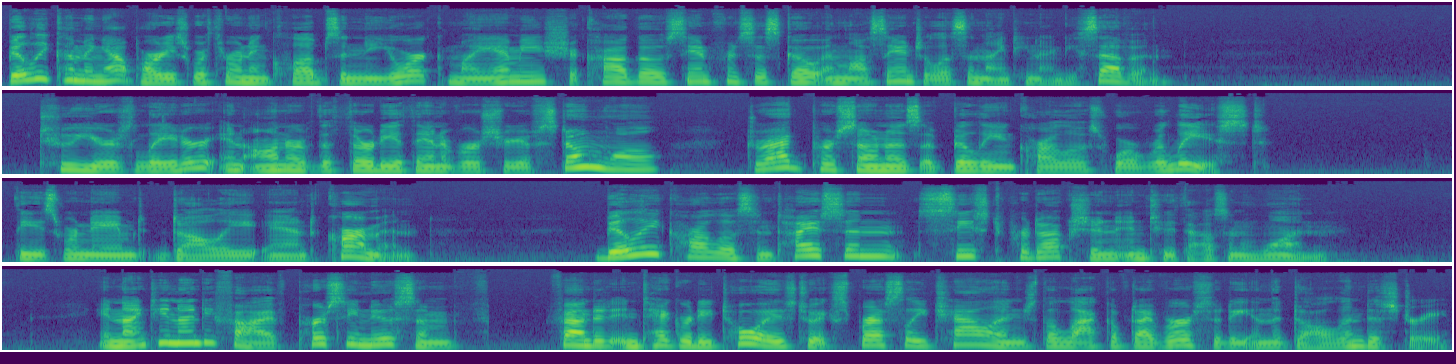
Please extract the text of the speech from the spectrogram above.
Billy coming out parties were thrown in clubs in New York, Miami, Chicago, San Francisco, and Los Angeles in 1997. Two years later, in honor of the 30th anniversary of Stonewall, drag personas of Billy and Carlos were released. These were named Dolly and Carmen. Billy, Carlos, and Tyson ceased production in 2001. In 1995, Percy Newsom founded Integrity Toys to expressly challenge the lack of diversity in the doll industry.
